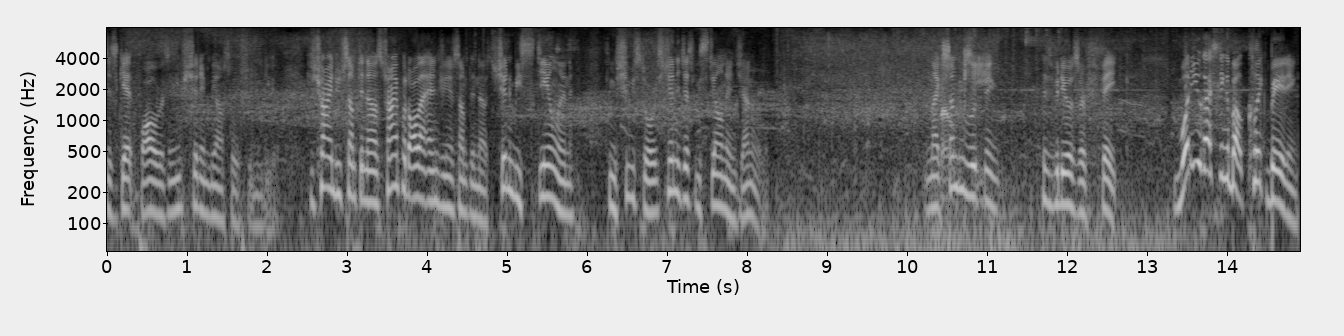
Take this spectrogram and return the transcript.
just get followers, then you shouldn't be on social media. If you try and do something else, try and put all that energy in something else. You shouldn't be stealing from shoe stores. You shouldn't just be stealing in general. And like some people think his videos are fake. What do you guys think about clickbaiting?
